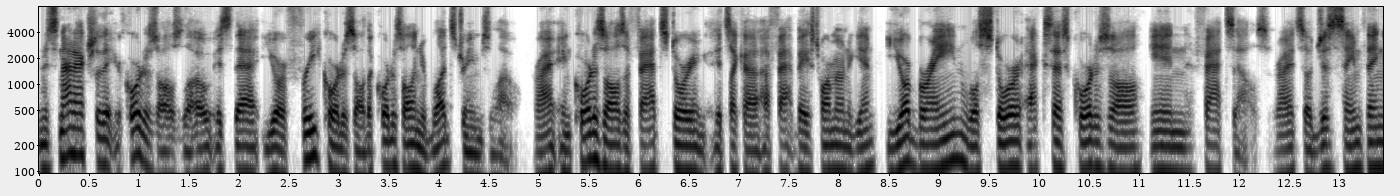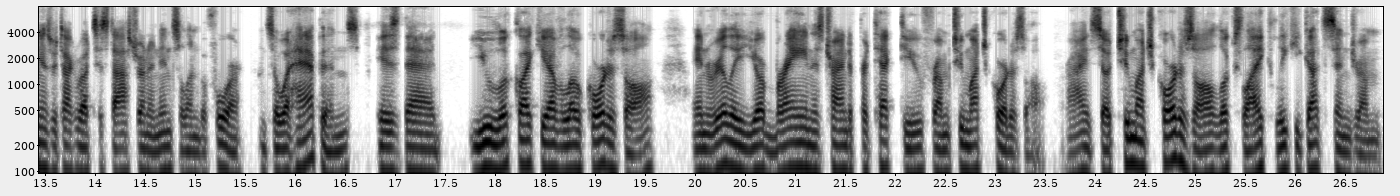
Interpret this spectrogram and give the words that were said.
And it's not actually that your cortisol is low, it's that your free cortisol, the cortisol in your bloodstream is low, right? And cortisol is a fat storing, it's like a, a fat based hormone again. Your brain will store excess cortisol in fat cells, right? So just same thing as we talked about testosterone and insulin before. And so what happens is that you look like you have low cortisol and really your brain is trying to protect you from too much cortisol right so too much cortisol looks like leaky gut syndrome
